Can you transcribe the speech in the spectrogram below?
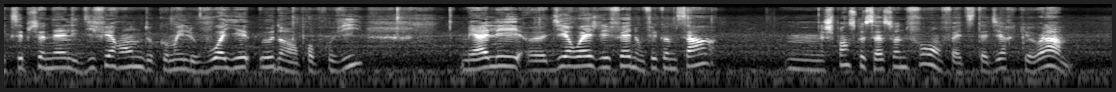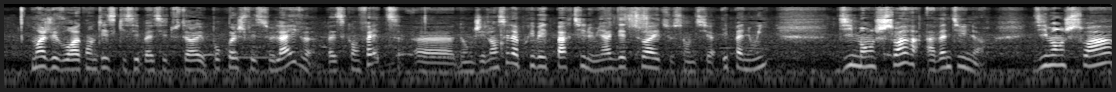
exceptionnelles et différentes de comment ils le voyaient eux dans leur propre vie. Mais aller euh, dire ouais je l'ai fait donc fais comme ça, hmm, je pense que ça sonne faux en fait. C'est-à-dire que voilà, moi je vais vous raconter ce qui s'est passé tout à l'heure et pourquoi je fais ce live. Parce qu'en fait, donc j'ai lancé la private party, le miracle d'être soi et de se sentir épanoui dimanche soir à 21h. Dimanche soir,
